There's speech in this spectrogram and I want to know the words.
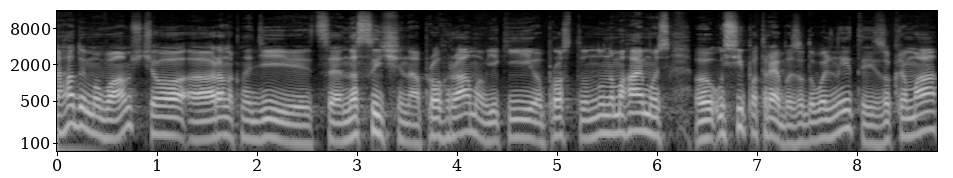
Нагадуємо вам, що е, ранок надії це насичена програма, в якій просто ну намагаємось е, усі потреби задовольнити. Зокрема,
